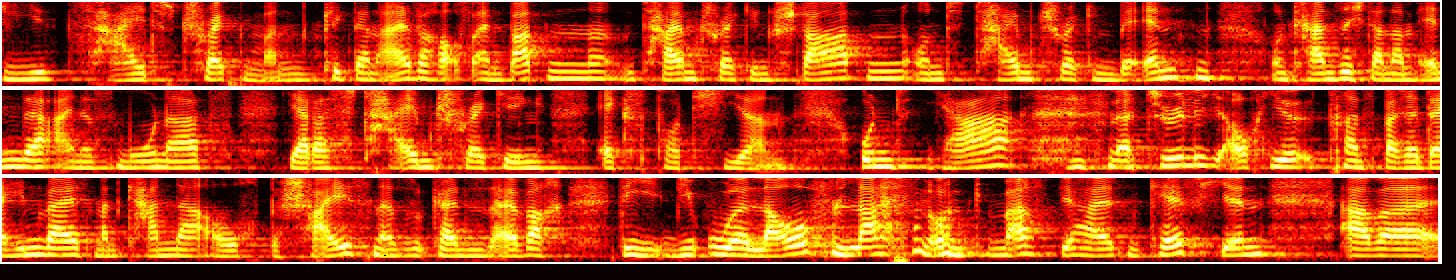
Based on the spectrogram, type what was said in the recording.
die Zeit tracken. Man klickt dann einfach auf einen Button, Time Tracking starten und Time Tracking beenden und kann sich dann am Ende eines Monats ja das Time Tracking exportieren. Und ja, natürlich auch hier transparenter Hinweis, man kann da auch bescheißen. Also du kannst es einfach die, die Uhr laufen lassen und machst dir halt ein Käffchen. Aber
